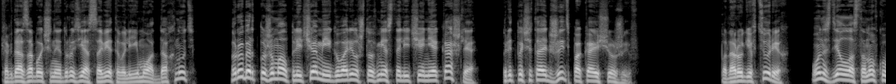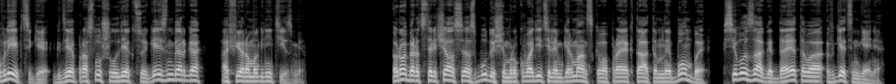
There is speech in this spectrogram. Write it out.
Когда озабоченные друзья советовали ему отдохнуть, Роберт пожимал плечами и говорил, что вместо лечения кашля предпочитает жить, пока еще жив. По дороге в Цюрих он сделал остановку в Лейпциге, где прослушал лекцию Гейзенберга о ферромагнетизме. Роберт встречался с будущим руководителем германского проекта атомной бомбы всего за год до этого в Геттингене.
